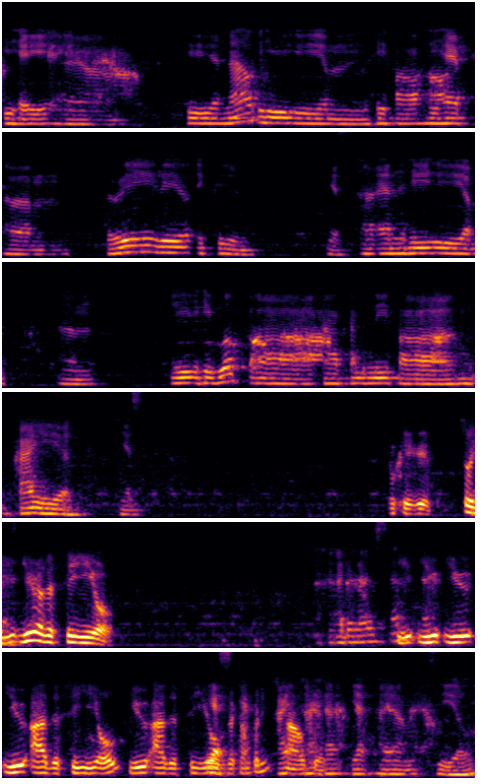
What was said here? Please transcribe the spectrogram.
he, he, uh, he now he um, he for, he have um, very real experience. Yes, uh, and he um, um, he, he worked for our company for five years. Yes. Okay, good. So yes. you, you are the CEO. I don't understand. You, you, you, you are the CEO? You are the CEO yes, of the company? I, ah, okay. I, I, yes, I am CEO.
